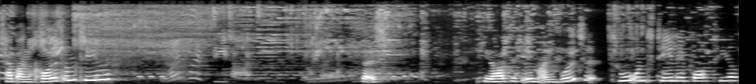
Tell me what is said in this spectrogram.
Ich habe einen Colt im Team. Da ist. Hier hat sich eben ein Bull zu uns teleportiert.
